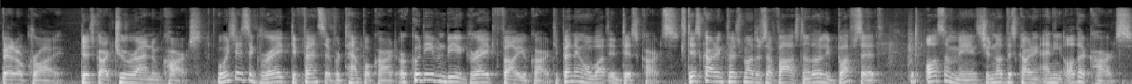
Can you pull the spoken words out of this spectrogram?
Battle Cry. Discard 2 random cards, which is a great defensive or tempo card or could even be a great value card depending on what it discards. Discarding Clutchmother Zavas not only buffs it, it also means you're not discarding any other cards.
